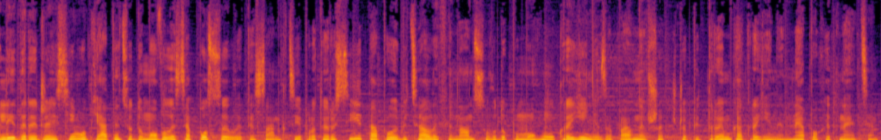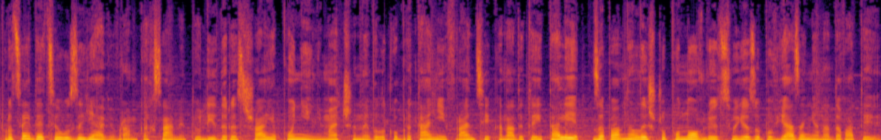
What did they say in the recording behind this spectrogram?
Лідери J7 у п'ятницю домовилися посилити санкції проти Росії та пообіцяли фінансову допомогу Україні, запевнивши, що підтримка країни не похитнеться. Про це йдеться у заяві в рамках саміту. Лідери США, Японії, Німеччини, Великобританії, Франції, Канади та Італії запевнили, що поновлюють своє зобов'язання надавати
